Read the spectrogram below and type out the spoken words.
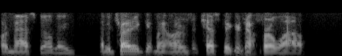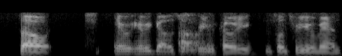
or mass building. I've been trying to get my arms and chest bigger now for a while. So here, here we go. This one's for Uh, you, Cody. This one's for you, man.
